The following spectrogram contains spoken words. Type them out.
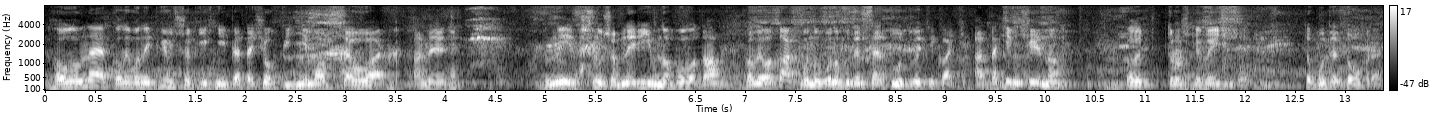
Головне, коли вони п'ють, щоб їхній п'ятачок піднімався вверх, а не вниз, ну, щоб не рівно було. Да? Коли отак воно, воно буде все тут витікати. А таким чином, коли трошки вище, то буде добре.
